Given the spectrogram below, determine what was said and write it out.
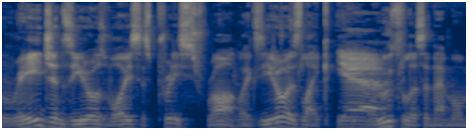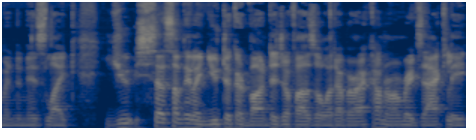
rage in Zero's voice is pretty strong. Like Zero is like Yeah. ruthless in that moment, and is like you says something like you took advantage of us or whatever. I can't remember exactly,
